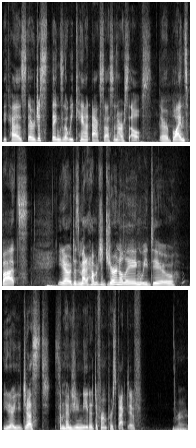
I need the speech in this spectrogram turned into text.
because there are just things that we can't access in ourselves. There are blind spots. You know, it doesn't matter how much journaling we do. You know, you just sometimes you need a different perspective. Right.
